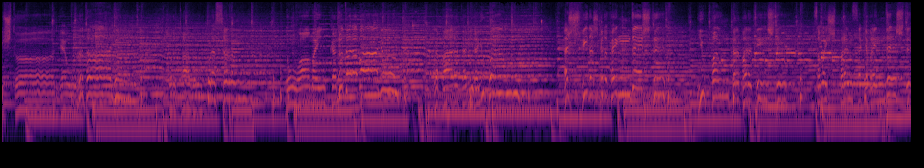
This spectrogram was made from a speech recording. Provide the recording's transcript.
História é um retalho cortado no coração de um homem que no trabalho repara da vida e o pão, as vidas que defendeste e o pão que repartiste são a esperança que aprendeste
